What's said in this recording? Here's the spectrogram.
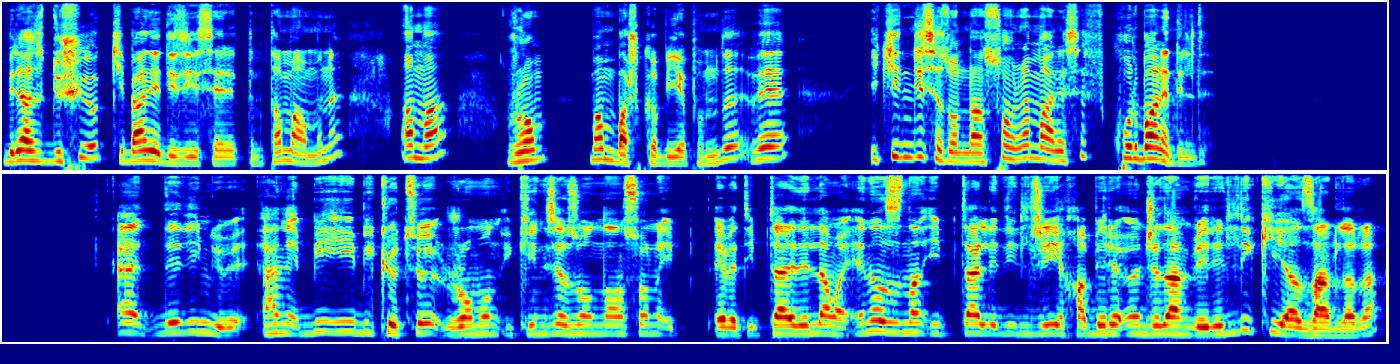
biraz düşüyor ki ben de diziyi seyrettim tamamını. Ama Rom bambaşka bir yapımdı ve ikinci sezondan sonra maalesef kurban edildi. Yani dediğim gibi hani bir iyi bir kötü Rom'un ikinci sezondan sonra evet iptal edildi ama en azından iptal edileceği haberi önceden verildi ki yazarlara.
